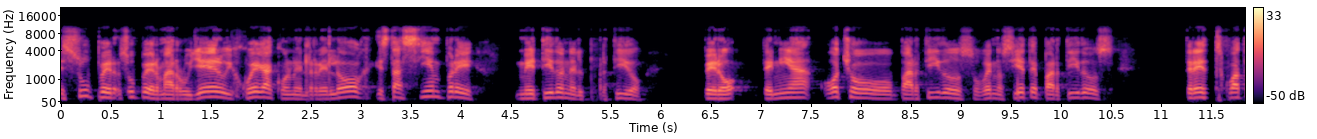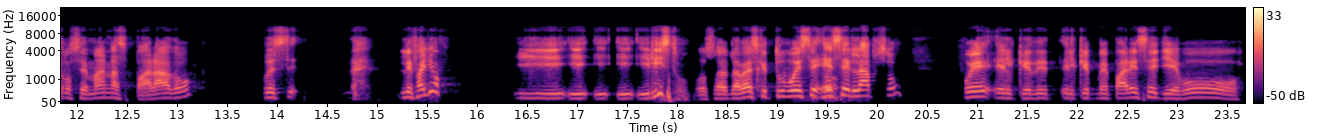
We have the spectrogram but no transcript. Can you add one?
es súper, súper marrullero y juega con el reloj. Está siempre metido en el partido, pero tenía ocho partidos, o bueno, siete partidos, tres, cuatro semanas parado, pues le falló. Y, listo. O sea, la verdad es que tuvo ese, ese lapso, fue el que, el que me parece llevó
